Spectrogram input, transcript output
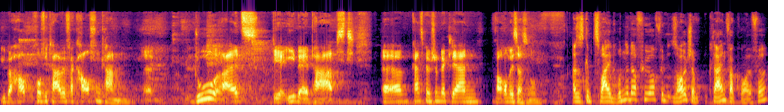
überhaupt profitabel verkaufen kann. Äh, du als der eBay-Papst äh, kannst mir bestimmt erklären, warum ist das so? Also es gibt zwei Gründe dafür, für solche Kleinverkäufe.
